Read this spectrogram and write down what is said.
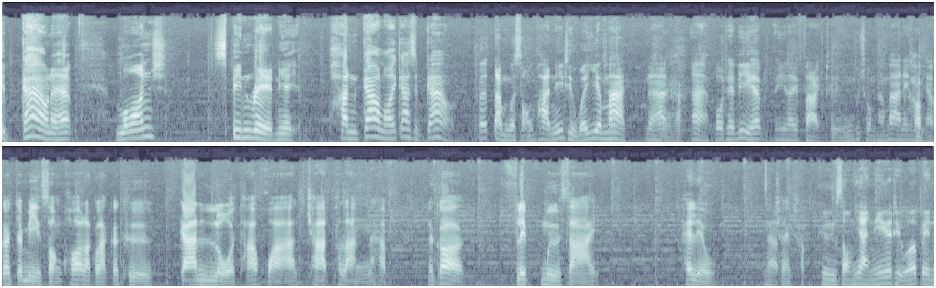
119 นะครับลอนช์สปินเรทเนี่ย 1,999ก็ต่ำกว่า 2,000 นี่ถือว่าเยี่ยมมากนะฮะใช่ครับอะโปรเทดดี้ครับ มีอะไรฝากถึงผู้ชมทางบ้านได้ไหมครับครับ ก็จะมี 2 ข้อหลักๆ ก็คือ การโหลดเท้าขวาชาร์จพลังนะครับ แล้วก็ฟลิปมือซ้ายให้เร็ว ครับใช่ครับ คือ 2 อย่างนี้ก็ถือว่าเป็น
